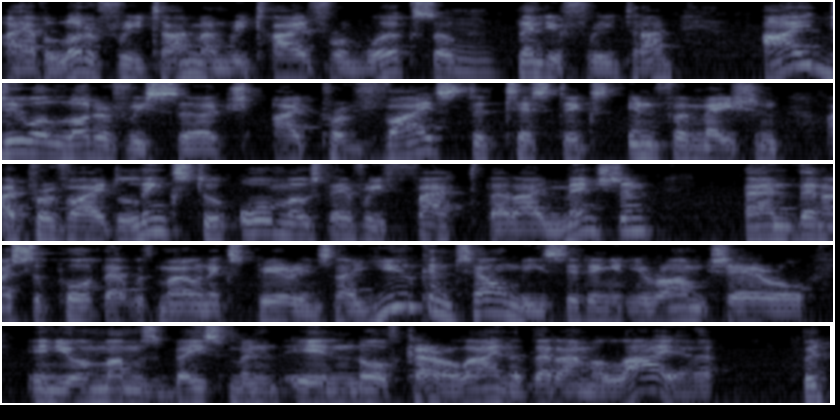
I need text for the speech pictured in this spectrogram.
I have a lot of free time. I'm retired from work, so mm. plenty of free time. I do a lot of research. I provide statistics, information. I provide links to almost every fact that I mention. And then I support that with my own experience. Now, you can tell me sitting in your armchair or in your mum's basement in North Carolina that I'm a liar, but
